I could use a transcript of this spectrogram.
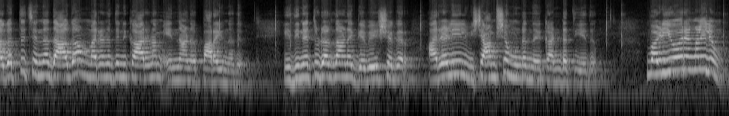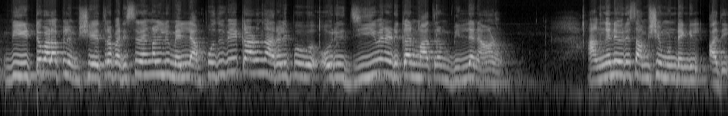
അകത്ത് ചെന്നതാകാം മരണത്തിന് കാരണം എന്നാണ് പറയുന്നത്. ഇതിനെ തുടർന്നാണ് ഗവേഷകർ അരളിയിൽ വിഷാംശമുണ്ടെന്ന് കണ്ടെത്തിയത്. വഴിയോരങ്ങളിലും വീട്ടുവളപ്പിലും ക്ഷേത്ര പരിസരങ്ങളിലുമെല്ലാം പൊതുവെ കാണുന്ന അരളിപ്പൂവ് ഒരു ജീവൻ എടുക്കാൻ മാത്രം വില്ലനാണോ. അങ്ങനെ ഒരു സംശയമുണ്ടെങ്കിൽ അതെ.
